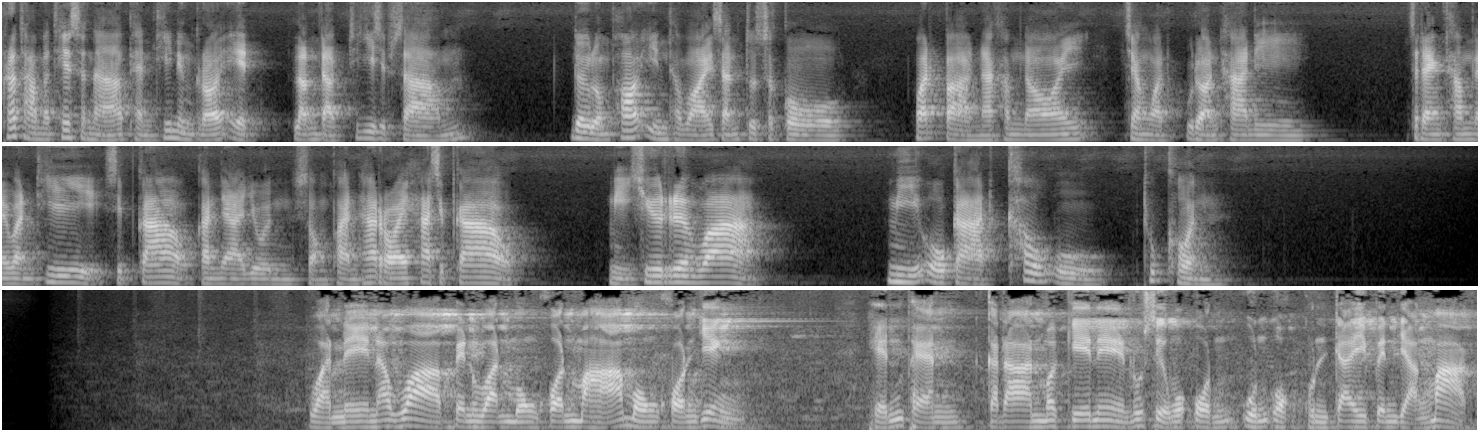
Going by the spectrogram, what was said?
พระธรรมเทศนาแผ่นที่ 101 ลำดับที่ 23 โดยหลวงพ่ออินถวายสันตุสโก วัดป่านาคำน้อย จังหวัดอุดรธานี แสดงธรรมในวันที่ 19 กันยายน 2559 มีชื่อเรื่องว่า มีโอกาสเข้าอู่ทุกคน วันนี้นะว่าเป็นวันมงคลมหามงคลยิ่ง เห็นแผ่นกระดานเมื่อกี้นี่รู้สึกว่าอุ่นอุ่นอกอุ่นใจเป็นอย่างมาก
